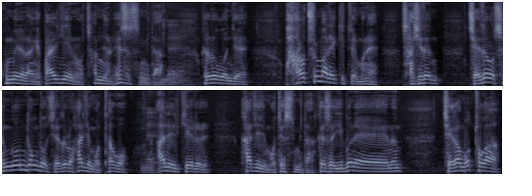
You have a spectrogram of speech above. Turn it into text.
국민의당의 발기인으로 참여를 했었습니다. 네. 그러고 이제 바로 출마를 했기 때문에 사실은 제대로 선거운동도 제대로 하지 못하고 네. 알릴 기회를 가지지 못했습니다. 그래서 이번에는 제가 모토가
